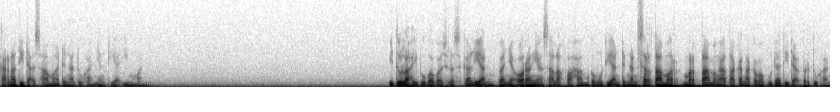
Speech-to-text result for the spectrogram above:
Karena tidak sama dengan Tuhan yang dia imani. Itulah ibu bapak saudara sekalian Banyak orang yang salah paham Kemudian dengan serta merta mengatakan agama Buddha tidak bertuhan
